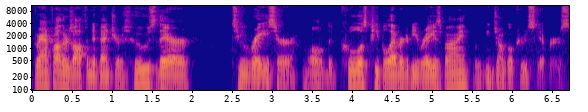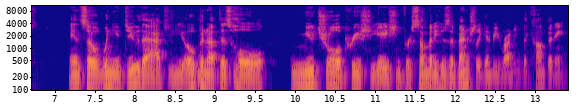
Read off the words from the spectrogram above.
grandfather's off in adventures. Who's there to raise her? Well, the coolest people ever to be raised by would be Jungle Cruise skippers. And so when you do that, you open up this whole mutual appreciation for somebody who's eventually going to be running the company.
